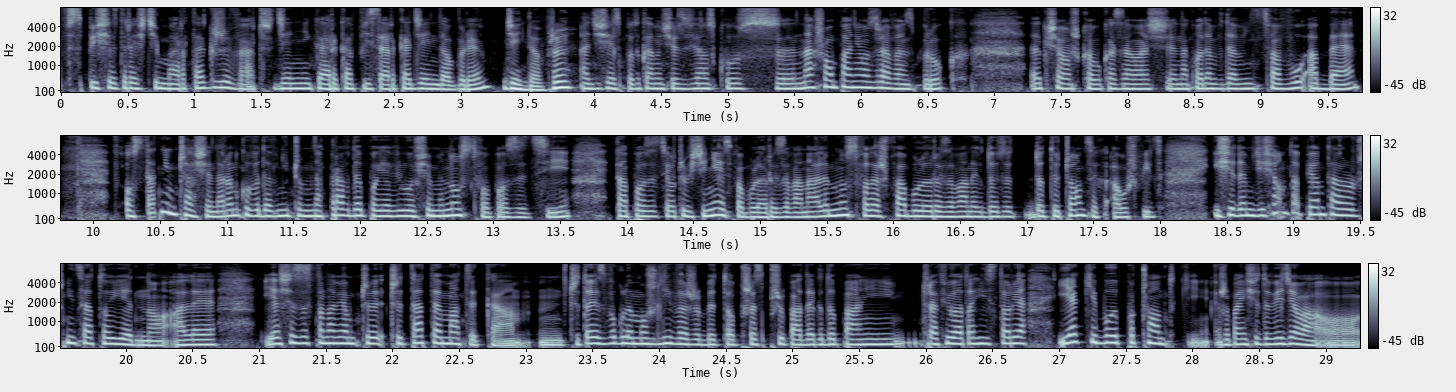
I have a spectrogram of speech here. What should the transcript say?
W spisie treści Marta Grzywacz, dziennikarka, pisarka. Dzień dobry. Dzień dobry. A dzisiaj spotkamy się w związku z naszą panią z Ravensbrück. Książka ukazała się nakładem wydawnictwa WAB. W ostatnim czasie na rynku wydawniczym naprawdę pojawiło się mnóstwo pozycji. Ta pozycja oczywiście nie jest fabularyzowana, ale mnóstwo też fabularyzowanych doty dotyczących Auschwitz. I 75. rocznica to jedno, ale ja się zastanawiam, czy, czy ta tematyka, mm, czy to jest w ogóle możliwe, żeby to przez przypadek do pani trafiła ta historia? Jakie były początki, że pani się dowiedziała o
